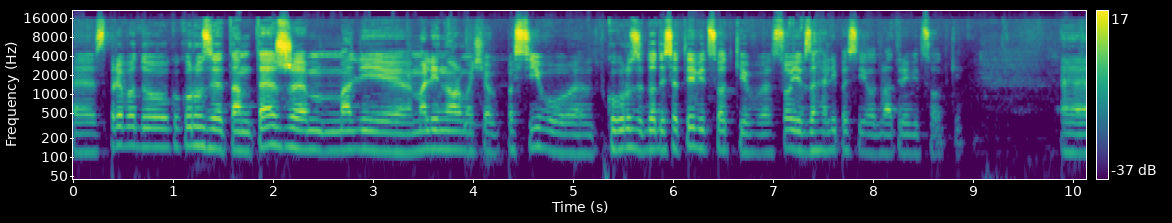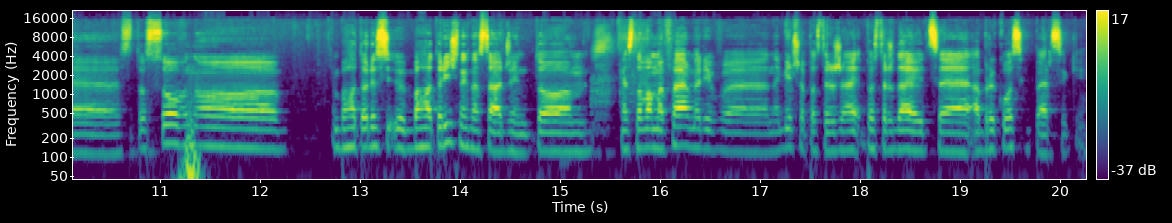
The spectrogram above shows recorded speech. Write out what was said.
Е, З приводу кукурузи там теж малі, малі норми ще посіву. Кукурузи до 10%, сої взагалі посіяло 2-3%. Е, Стосовно багаторічних насаджень, то, за словами фермерів, е, найбільше постраждають це абрикоси і персики.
